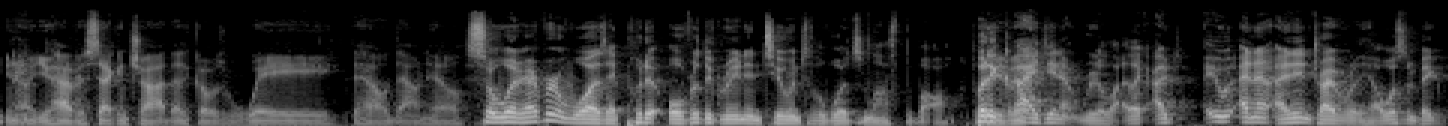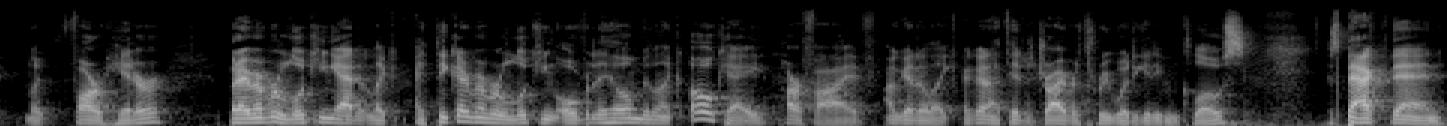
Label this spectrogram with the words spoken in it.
you know, you have a second shot that goes way the hell downhill. So whatever it was, I put it over the green and two into the woods and lost the ball. But it, it. I didn't realize, like I, it, and I I didn't drive over the hill. I wasn't a big like far hitter, but I remember looking at it. Like I think I remember looking over the hill and being like, oh, okay, par five. I'm gonna like I'm gonna have to hit a driver three wood to get even close. Because back then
